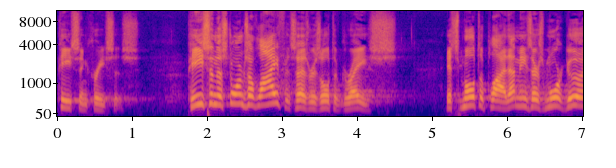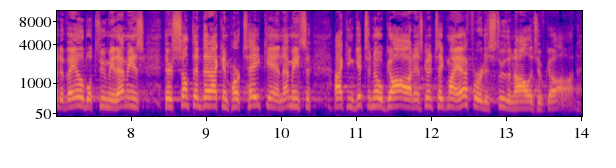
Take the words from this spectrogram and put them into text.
peace increases. Peace in the storms of life, it's as a result of grace. It's multiplied. That means there's more good available to me. That means there's something that I can partake in. That means I can get to know God. It's going to take my effort. It's through the knowledge of God.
